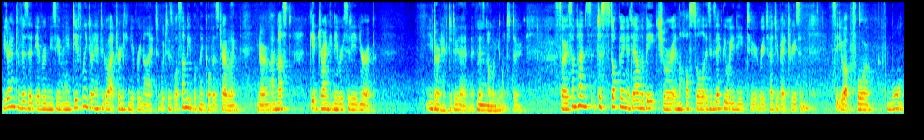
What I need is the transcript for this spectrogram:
You don't have to visit every museum and you definitely don't have to go out drinking every night, which is what some people think of as travelling. You know, I must get drunk in every city in Europe. You don't have to do that if that's not what Mm. you want to do. So sometimes just stopping a day on the beach or in the hostel is exactly what you need to recharge your batteries and set you up for, for more.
